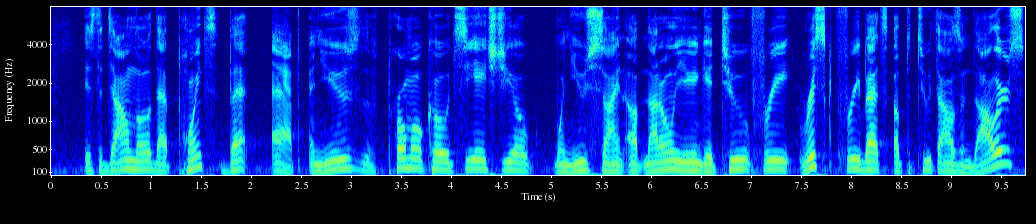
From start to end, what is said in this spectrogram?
is to download that PointsBet app and use the promo code CHGO when you sign up. Not only are you can get two free risk-free bets up to two thousand dollars,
